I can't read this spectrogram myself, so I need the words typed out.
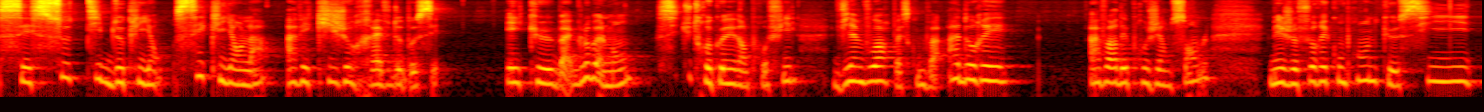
c'est ce type de client, ces clients-là, avec qui je rêve de bosser. Et que bah, globalement, si tu te reconnais dans le profil, viens me voir parce qu'on va adorer avoir des projets ensemble. Mais je ferai comprendre que si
